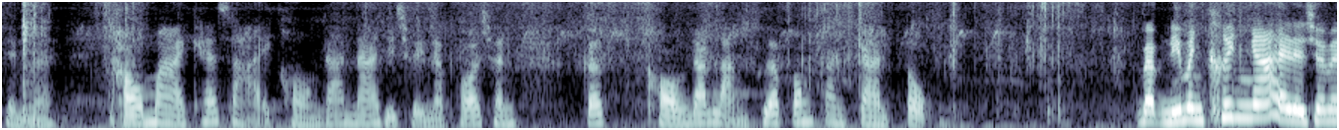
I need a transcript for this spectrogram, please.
เห็นไหมเขามาแค่สายคล้องด้านหน้าเฉยๆนะพ่อฉันก็คล้องด้านหลังเพื่อป้องกันการตก แบบนี้มันขึ้นง่ายเลยใช่ไหม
